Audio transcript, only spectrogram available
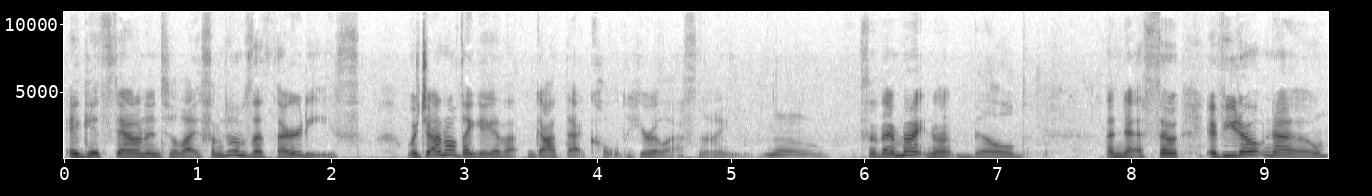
it gets down into like sometimes the 30s, which I don't think it got- that cold here last night. No. So they might not build a nest. So if you don't know,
